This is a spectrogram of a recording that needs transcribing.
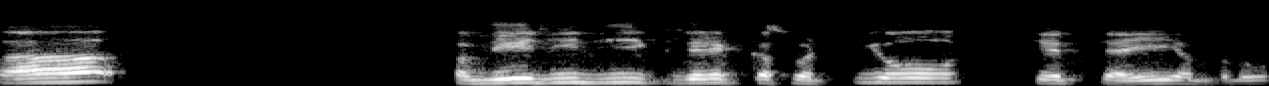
ਤਾਂ ਕਬੀਰ ਜੀ ਦੀ ਜਿਹੜੇ ਕਸਵੱਟੀ ਉਹ ਚੇਤੇ ਆਈ ਅੰਦਰੋਂ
